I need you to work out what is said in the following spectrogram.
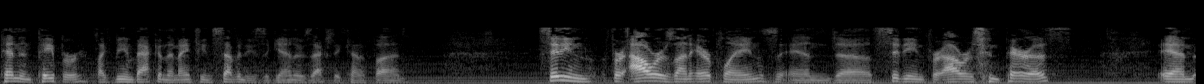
pen and paper, it's like being back in the 1970s again. It was actually kind of fun. Sitting for hours on airplanes and uh, sitting for hours in Paris, and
